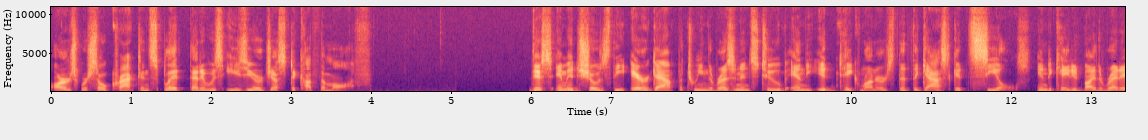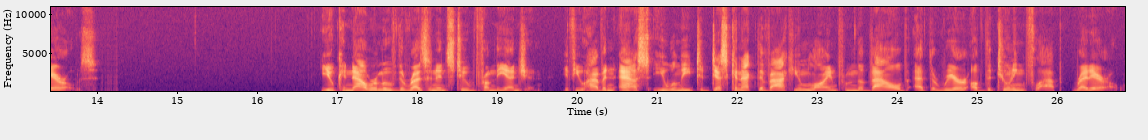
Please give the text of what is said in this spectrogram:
Ours were so cracked and split that it was easier just to cut them off. This image shows the air gap between the resonance tube and the intake runners that the gasket seals, indicated by the red arrows. You can now remove the resonance tube from the engine. If you have an S, you will need to disconnect the vacuum line from the valve at the rear of the tuning flap, red arrow.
